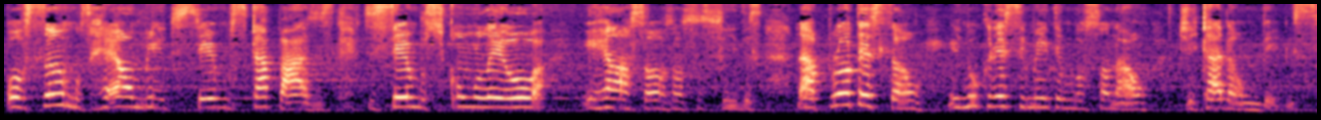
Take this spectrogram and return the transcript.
possamos realmente sermos capazes de sermos como leoa em relação aos nossos filhos, na proteção e no crescimento emocional de cada um deles.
